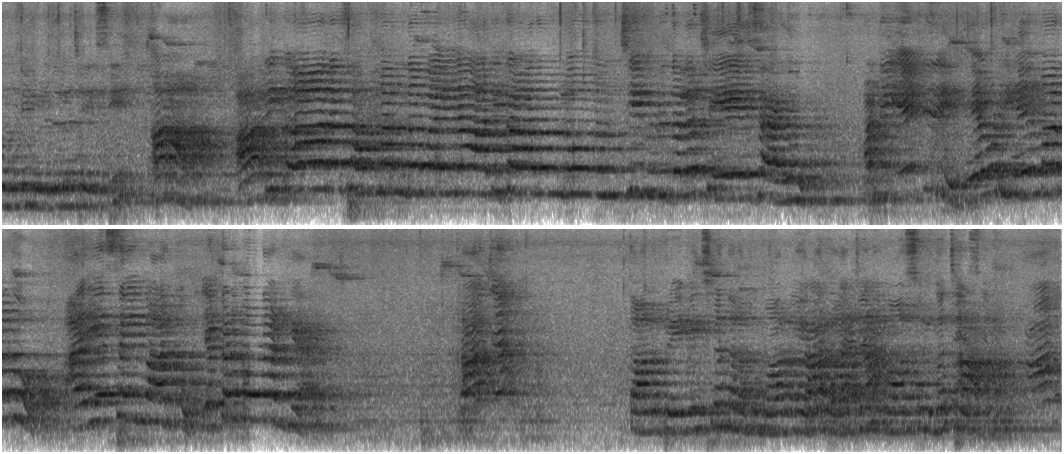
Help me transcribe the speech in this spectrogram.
నుండి విడుదల చేసి ఆ అధికార సంబంధమైన అధికారంలో నుంచి విడుదల చేశాడు అంటే ఏంటిది దేవుడు ఏ మార్పు ఐఎస్ఐ మార్పు ఎక్కడ పోవడానికి రాజా తాను ప్రేమించిన తన కుమారుని యొక్క రాజ్య నివాసులుగా చేశాను తాను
